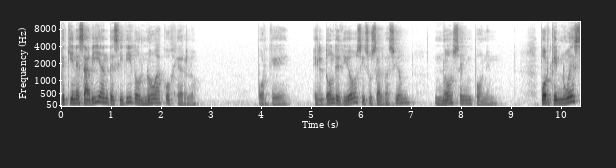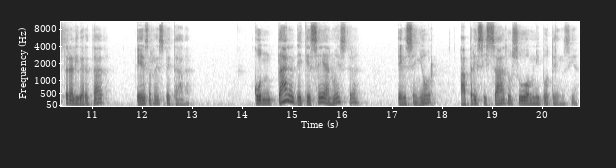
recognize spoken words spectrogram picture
de quienes habían decidido no acogerlo, porque el don de Dios y su salvación no se imponen, porque nuestra libertad es respetada. Con tal de que sea nuestra, el Señor ha precisado su omnipotencia.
